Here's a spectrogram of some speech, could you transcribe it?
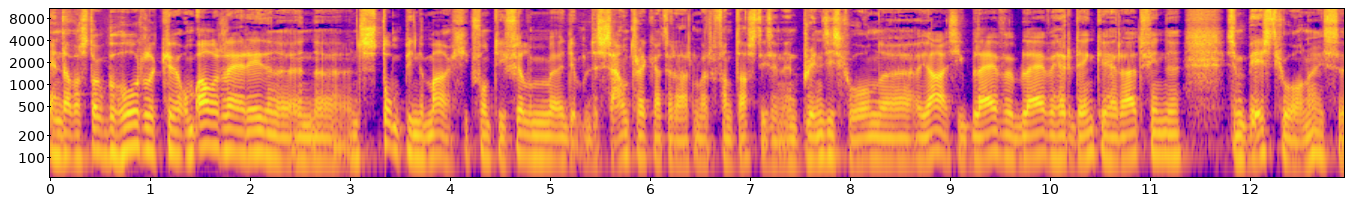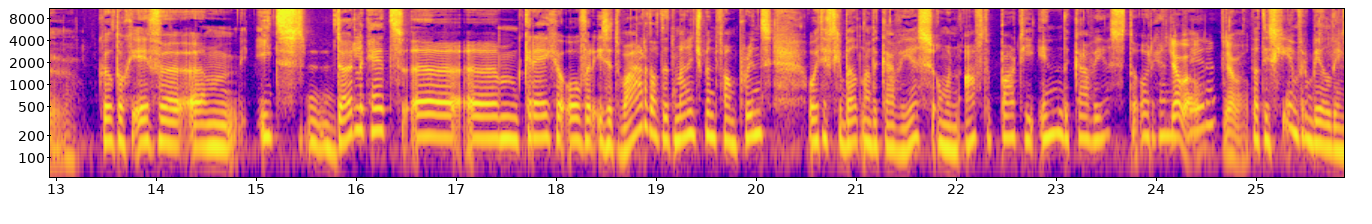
En dat was toch behoorlijk uh, om allerlei redenen een, uh, een stomp in de maag. Ik vond die film, uh, de soundtrack uiteraard, maar fantastisch. En, Prince is gewoon, ja, ik blijven, blijven herdenken, heruitvinden. Is een beest gewoon. Hè. Is, wil toch even um, iets duidelijkheid uh, um, krijgen over... Is het waar dat het management van Prince ooit heeft gebeld naar de KVS... om een afterparty in de KVS te organiseren? Jawel, jawel. Dat is geen verbeelding.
